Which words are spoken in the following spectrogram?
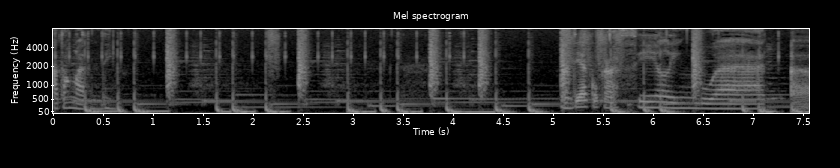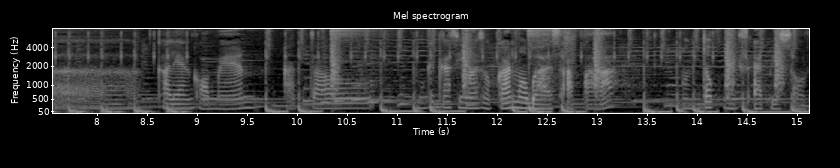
atau nggak penting? Nanti aku kasih link buat uh, kalian komen atau mungkin kasih masukan mau bahas apa untuk next episode.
